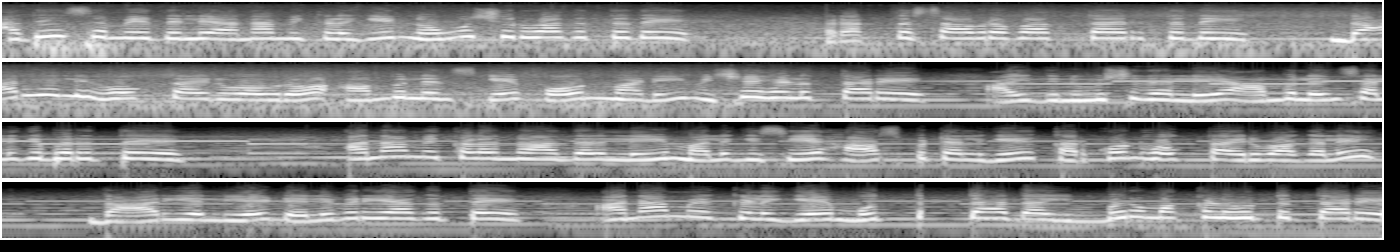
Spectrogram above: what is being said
ಅದೇ ಸಮಯದಲ್ಲಿ ಅನಾಮಿಕಳಿಗೆ ನೋವು ಶುರುವಾಗುತ್ತದೆ. ರಕ್ತಸ್ರಾವವಾಗ್ತಾ ಇರ್ತದೆ. ದಾರಿಯಲ್ಲಿ ಹೋಗ್ತಾ ಇರುವವರು ಆಂಬ್ಯುಲೆನ್ಸ್ಗೆ ಫೋನ್ ಮಾಡಿ ವಿಷಯ ಹೇಳುತ್ತಾರೆ. ಐದು ನಿಮಿಷದಲ್ಲಿ ಆಂಬ್ಯುಲೆನ್ಸ್ ಅಲ್ಲಿಗೆ ಬರುತ್ತೆ. ಅನಾಮಿಕಳನ್ನು ಅದರಲ್ಲಿ ಮಲಗಿಸಿ ಹಾಸ್ಪಿಟಲ್ಗೆ ಕರ್ಕೊಂಡು ಹೋಗ್ತಾ ಇರುವಾಗಲೇ ದಾರಿಯಲ್ಲಿಯೇ ಡೆಲಿವರಿ ಆಗುತ್ತೆ ಅನಾಮಿಕಳಿಗೆ ಮುದ್ದಾದ ಇಬ್ಬರು ಮಕ್ಕಳು ಹುಟ್ಟುತ್ತಾರೆ.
